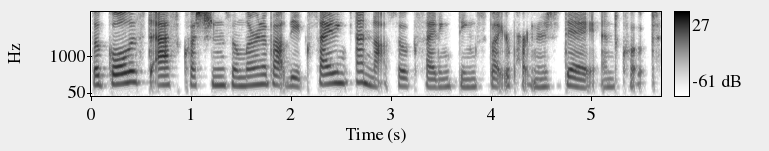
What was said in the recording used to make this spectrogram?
The goal is to ask questions and learn about the exciting and not so exciting things about your partner's day, end quote.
